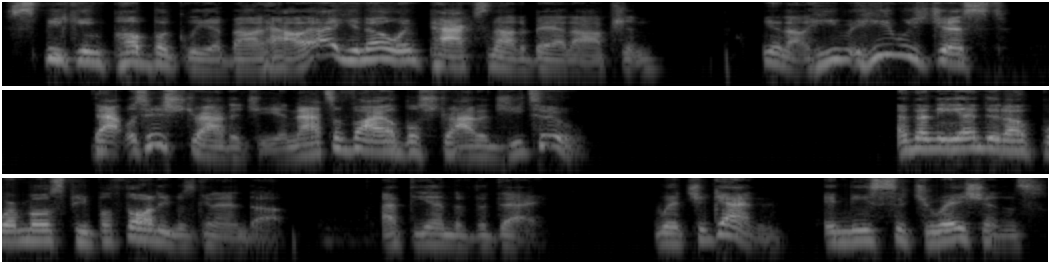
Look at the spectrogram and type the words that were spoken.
speaking publicly about how, "Ah, you know, Impact's not a bad option. You know, he he was just that was his strategy, and that's a viable strategy too. And then he ended up where most people thought he was going to end up at the end of the day, which again, in these situations,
